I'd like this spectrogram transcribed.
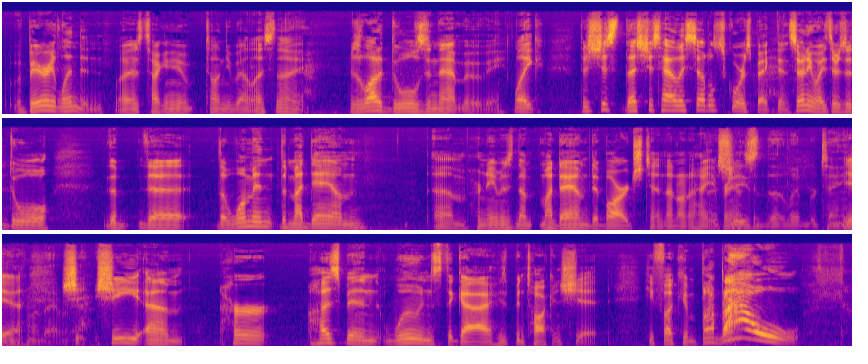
Barry Lyndon, I was talking you telling you about last night. There's a lot of duels in that movie. Like there's just that's just how they settled scores back then. So anyways, there's a duel. The the the woman, the Madame um her name is the Madame de Bargeton. I don't know how you pronounce She's it. the libertine. Yeah. whatever. She she um her husband wounds the guy who's been talking shit. He fucking blah blah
